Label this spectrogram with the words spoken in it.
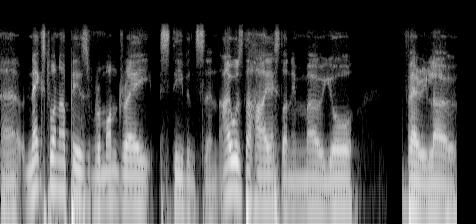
Uh, next one up is Rhamondre Stevenson. I was the highest on him, Mo. You're very low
